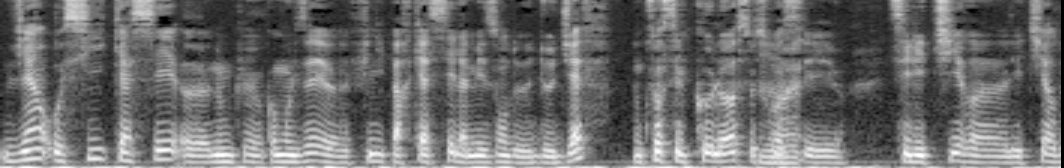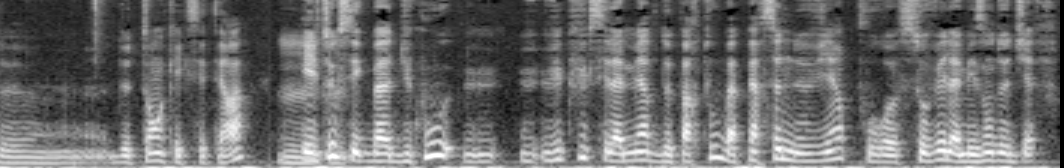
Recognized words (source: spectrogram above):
vient aussi casser, euh, donc, euh, comme on le disait, finit par casser la maison de, de Jeff. Donc, soit c'est le colosse, soit Ouais. c'est, c'est les tirs, les tirs de, de tanks, etc. Mm. Et le truc, c'est que, bah, du coup, vu, vu que c'est la merde de partout, bah, personne ne vient pour sauver la maison de Jeff.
